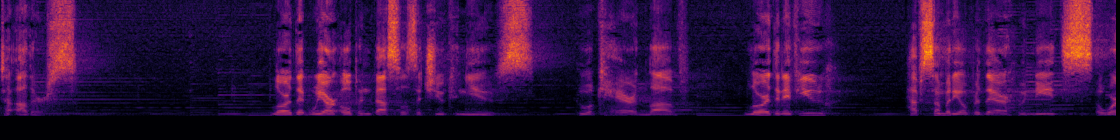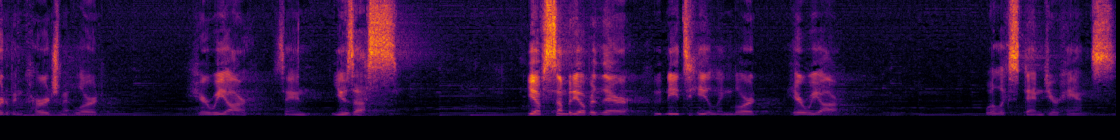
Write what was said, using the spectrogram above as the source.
to others. Lord, that we are open vessels that you can use, who will care and love. Lord, that if you have somebody over there who needs a word of encouragement, Lord, here we are saying, use us. You have somebody over there who needs healing, Lord, here we are. We'll extend your hands.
